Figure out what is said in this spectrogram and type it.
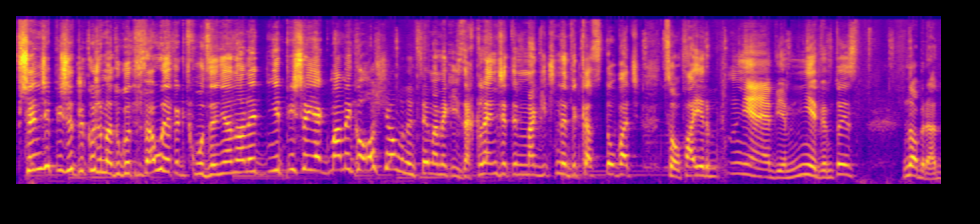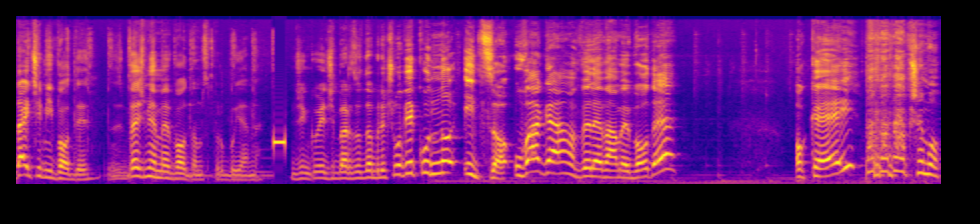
Wszędzie pisze tylko, że ma długotrwały efekt chłodzenia, no ale nie pisze jak mamy go osiągnąć. Co ja mam jakieś zaklęcie tym magiczne wykastować? Co, fire... Nie wiem, nie wiem, to jest... Dobra, dajcie mi wody. Weźmiemy wodą, spróbujemy. Dziękuję ci bardzo, dobry człowieku. No i co? Uwaga, wylewamy wodę. Okej. Pa, pa, pa, Przemo,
